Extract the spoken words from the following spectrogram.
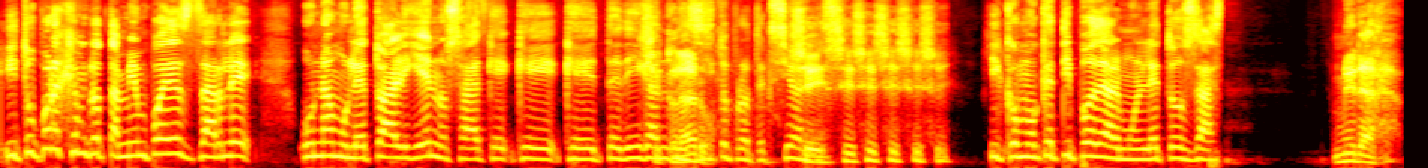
Y tú, por ejemplo, también puedes darle un amuleto a alguien, o sea, que, que, que te digan, Sí, claro. necesito protección. Sí, sí, sí, sí, sí, sí. ¿Y como qué tipo de amuletos das? Mira,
